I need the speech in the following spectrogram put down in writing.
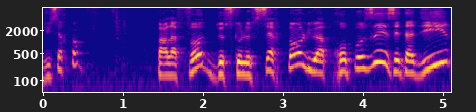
du serpent. Par la faute de ce que le serpent lui a proposé, c'est-à-dire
